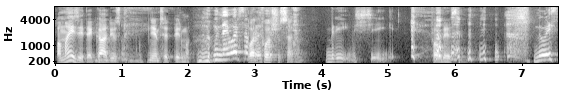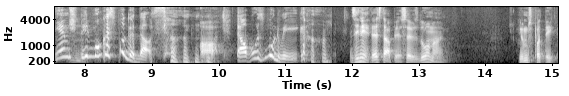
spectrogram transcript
Pamaizītie, kādu jūs ņemsiet pirmo? nu nevar Par saprast. foršu sarunu. Brīnišķīgi. Paldies! Nu, es ņemšu pirmo, kas pagadās. Ah. Tā būs burvīga. Ziniet, es tā pie sevis domāju. Jums patīk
